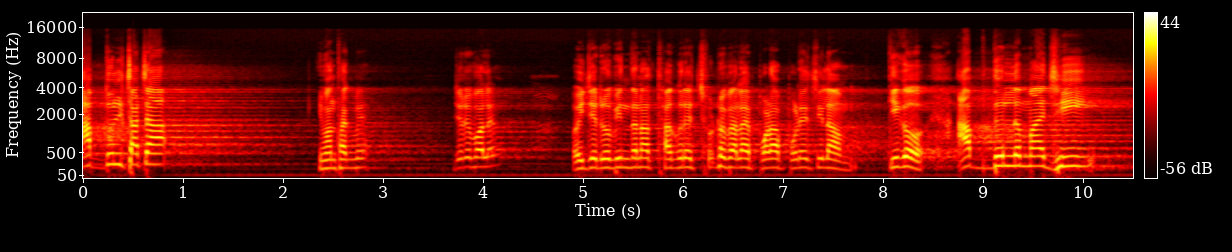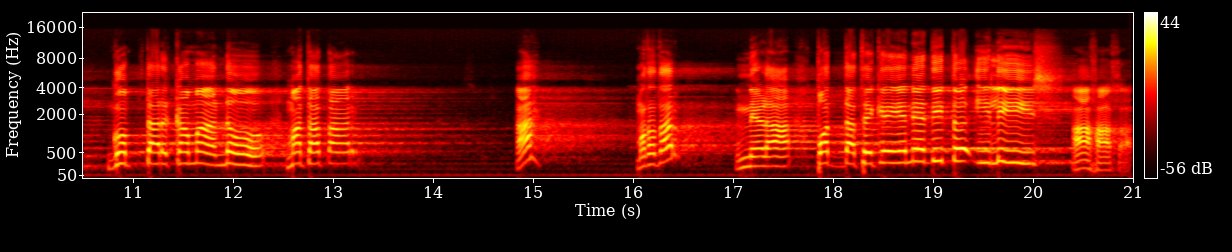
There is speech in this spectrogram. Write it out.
আব্দুল চাচা। ইমান থাকবে? জোরে বলেন। ওই যে রবীন্দ্রনাথ ঠাকুরের ছোটবেলায় পড়া পড়েছিলাম। কি গো? আব্দুল মাঝি, গোপ্তার কামানো, মাথা তার। হ্যাঁ? মাথা তার? নেড়া পদ্মা থেকে এনে দিত ইলিশ। আহা হা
